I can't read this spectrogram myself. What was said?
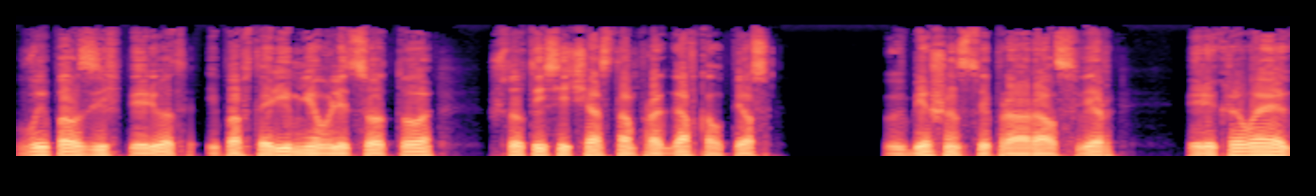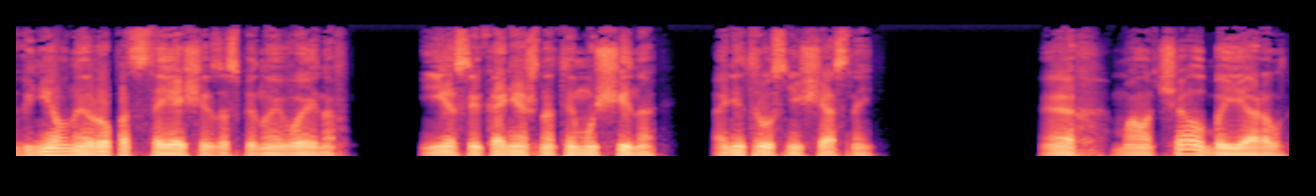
выползи вперед и повтори мне в лицо то, что что ты сейчас там прогавкал, пес!» В бешенстве проорал Свер, перекрывая гневный ропот стоящих за спиной воинов. «Если, конечно, ты мужчина, а не трус несчастный!» «Эх, молчал бы, Ярл,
